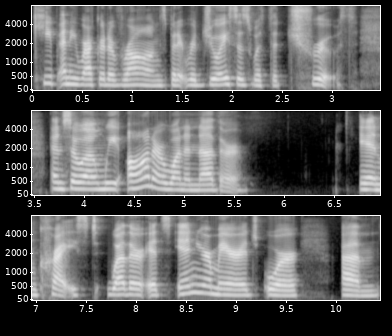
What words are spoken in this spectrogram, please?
keep any record of wrongs, but it rejoices with the truth. And so when we honor one another in Christ, whether it's in your marriage or um,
